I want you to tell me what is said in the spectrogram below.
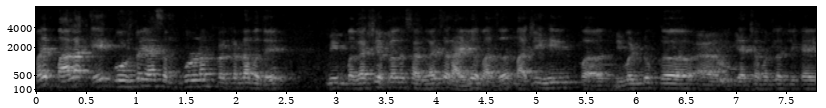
म्हणजे मला एक गोष्ट या संपूर्ण प्रकरणामध्ये मी मगाशी आपल्याला सांगायचं राहिलं माझं माझी ही निवडणूक याच्यामधलं जे काही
